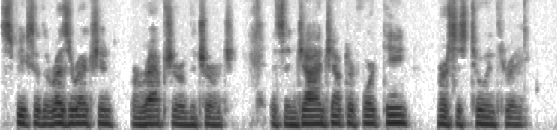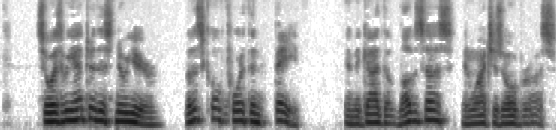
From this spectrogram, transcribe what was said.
Speaks of the resurrection or rapture of the church. It's in John chapter 14, verses 2 and 3. So as we enter this new year, let us go forth in faith in the God that loves us and watches over us.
